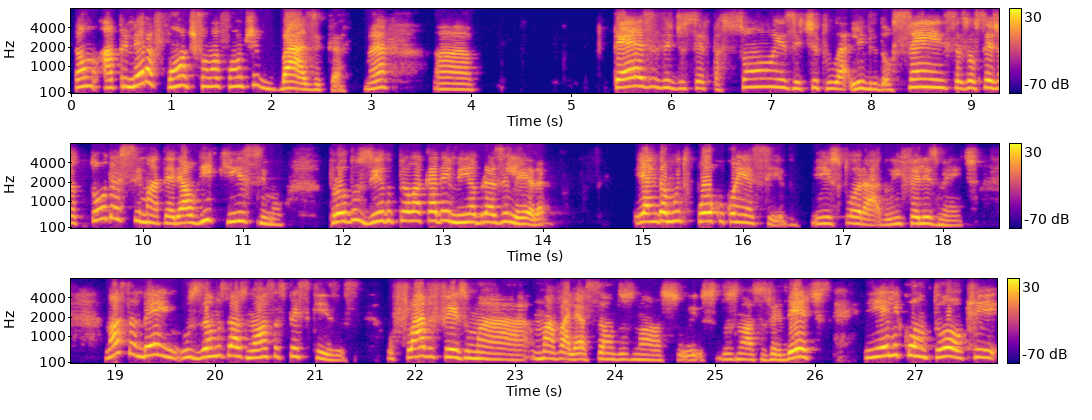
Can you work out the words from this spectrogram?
Então, a primeira fonte foi uma fonte básica, né? Uh, teses e dissertações e titula livre docências, ou seja, todo esse material riquíssimo produzido pela Academia Brasileira, e ainda muito pouco conhecido e explorado, infelizmente. Nós também usamos as nossas pesquisas. O Flávio fez uma, uma avaliação dos nossos, dos nossos verbetes e ele contou que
